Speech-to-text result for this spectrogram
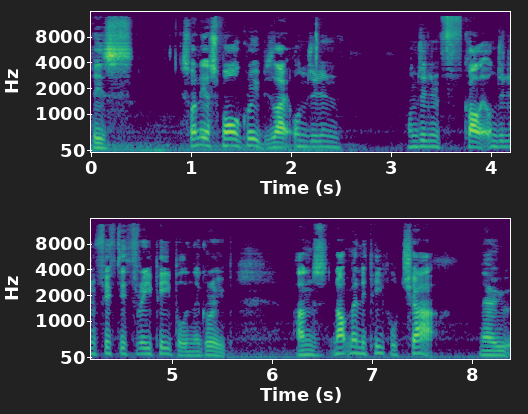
there's it's only a small group. There's like 100 and, 100 and, call it 153 people in the group, and not many people chat. Now,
